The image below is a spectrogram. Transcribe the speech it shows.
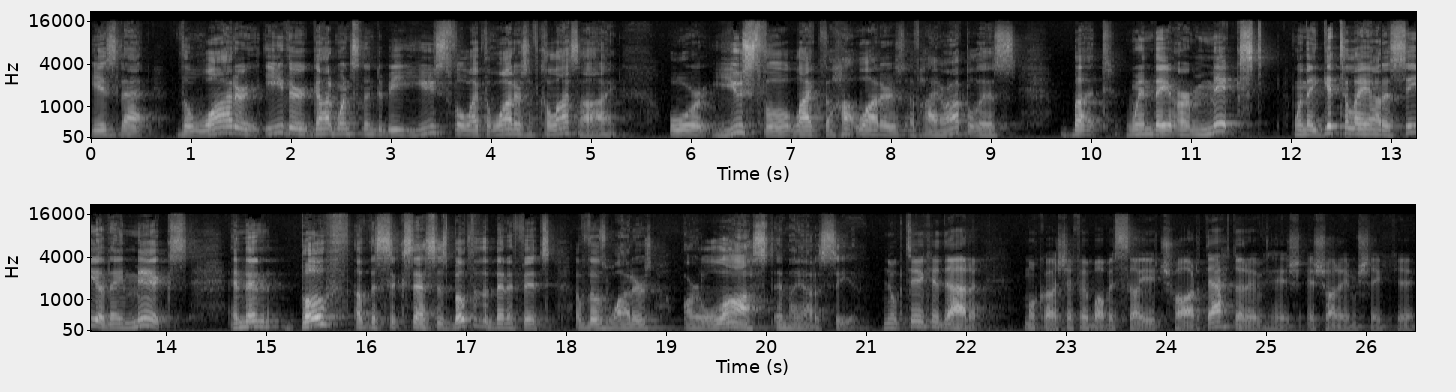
is that the water either God wants them to be useful like the waters of Colossae or useful like the hot waters of Hierapolis, but when they are mixed, when they get to Laodicea, they mix and then both of the successes, both of the benefits of those waters are lost in Laodicea. نکته که در مکاشفه باب سایه 14 داره بهش اشاره میشه که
